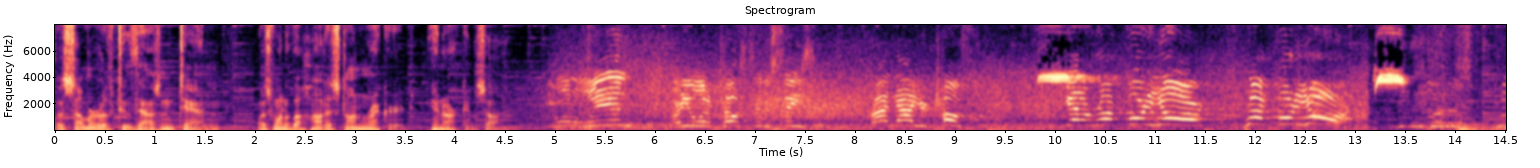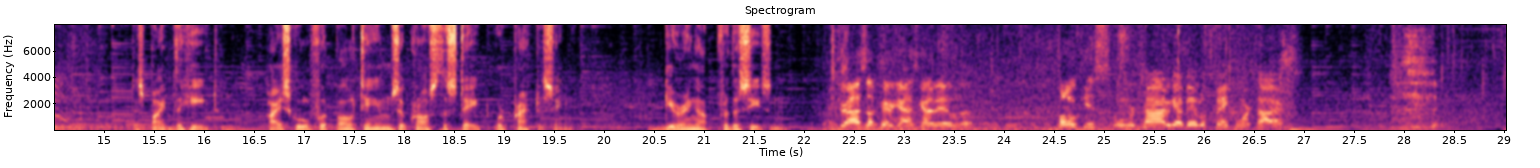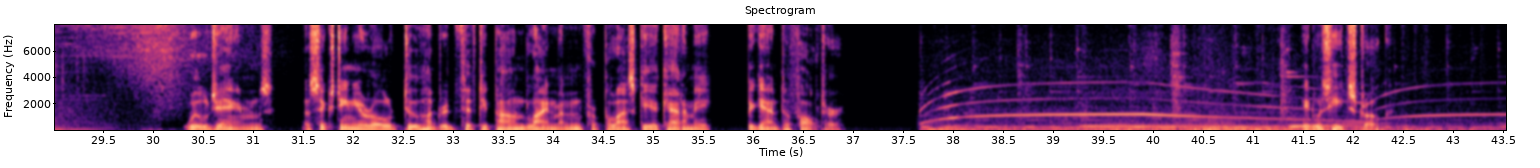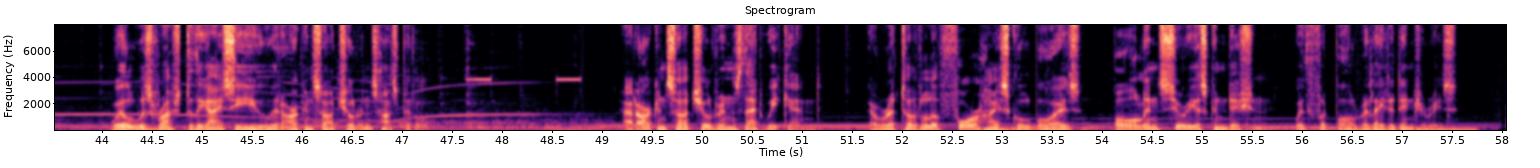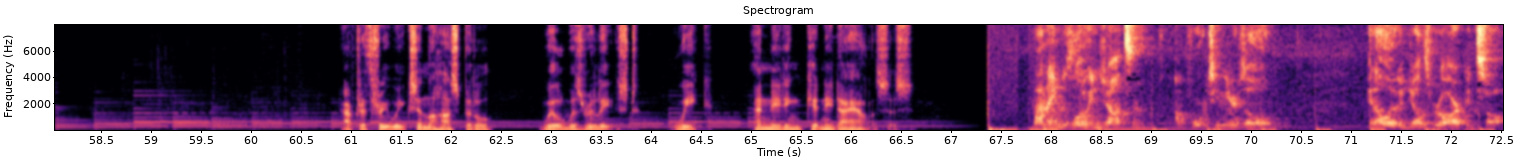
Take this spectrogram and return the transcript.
The summer of 2010 was one of the hottest on record in Arkansas. Coast through the season? Right now you're coasting. You got to run 40 yards. Run 40 yards. Despite the heat, high school football teams across the state were practicing, gearing up for the season. Your eyes up here, guys. Got to be able to focus when we're tired. We got to be able to think when we're tired. Will James, a 16-year-old 250-pound lineman for Pulaski Academy, began to falter. It was heat stroke. Will was rushed to the ICU at Arkansas Children's Hospital. At Arkansas Children's that weekend, there were a total of four high school boys, all in serious condition with football-related injuries. After three weeks in the hospital, Will was released, weak and needing kidney dialysis. My name is Logan Johnson. I'm 14 years old, and I live in Jonesboro, Arkansas.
